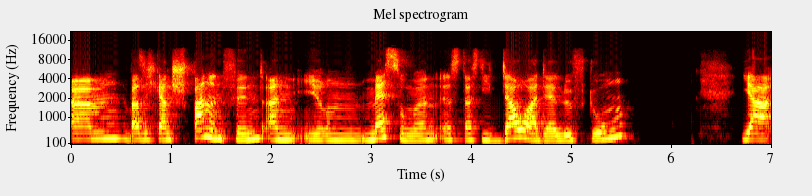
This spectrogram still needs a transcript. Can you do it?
ähm, was ich ganz spannend finde an ihren Messungen, ist, dass die Dauer der Lüftung ja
